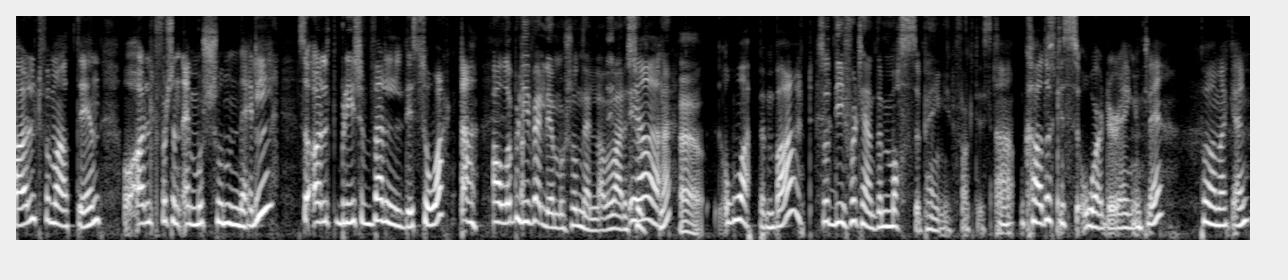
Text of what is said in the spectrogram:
altfor matinn og altfor sånn emosjonell. Så alt blir så veldig sårt, da. Alle blir veldig emosjonelle av å være sultne. Ja, ja. Åpenbart. Så de fortjente masse penger, faktisk. Ja. Hva er deres order, egentlig, på Mækkern?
